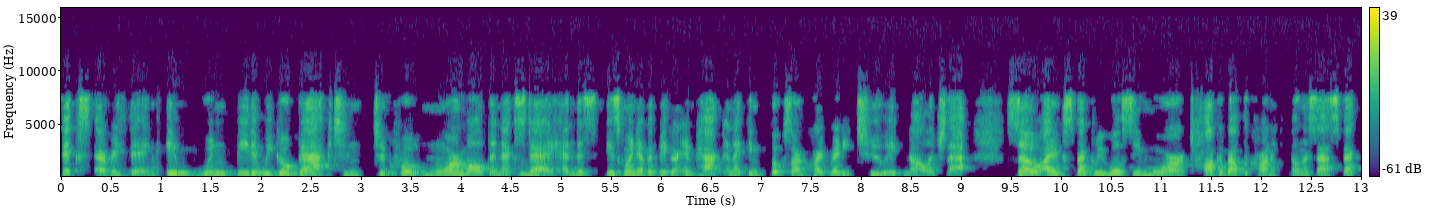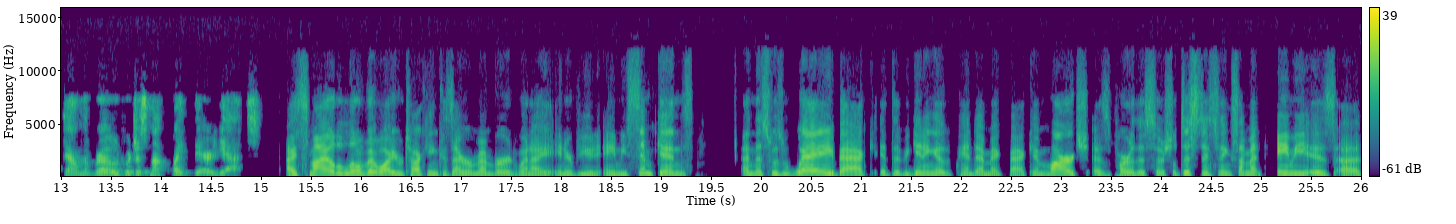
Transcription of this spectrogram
fix everything. It wouldn't be that we go back to, to quote normal the next mm-hmm. day. And this is going to have a bigger impact. And I think folks aren't quite ready to acknowledge that. So I expect we will see more talk about the chronic illness aspect down the road. We're just not quite there yet. I smiled a little bit while you were talking because I remembered when I interviewed Amy Simpkins and this was way back at the beginning of the pandemic, back in March, as part of the social distancing summit. Amy is a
